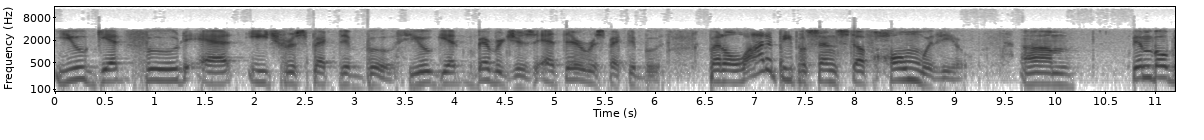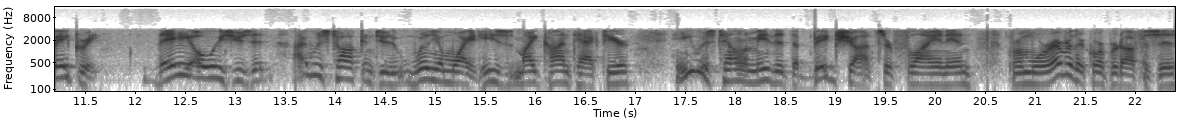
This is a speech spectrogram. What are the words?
you get food at each respective booth. You get beverages at their respective booth. But a lot of people send stuff home with you. Um, Bimbo Bakery, they always use it. I was talking to William White. He's my contact here. He was telling me that the big shots are flying in from wherever their corporate office is.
